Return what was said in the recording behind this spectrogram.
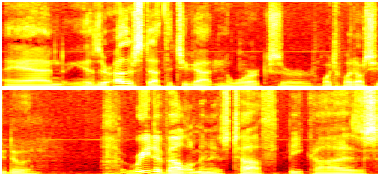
And is there other stuff that you got in the works, or what? What else you doing? redevelopment is tough because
